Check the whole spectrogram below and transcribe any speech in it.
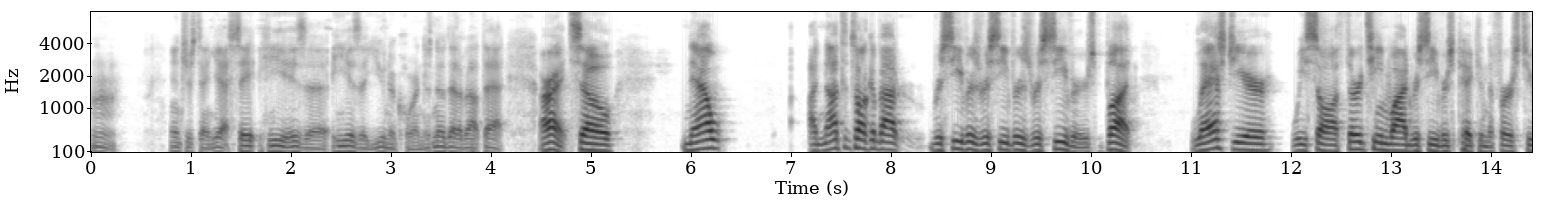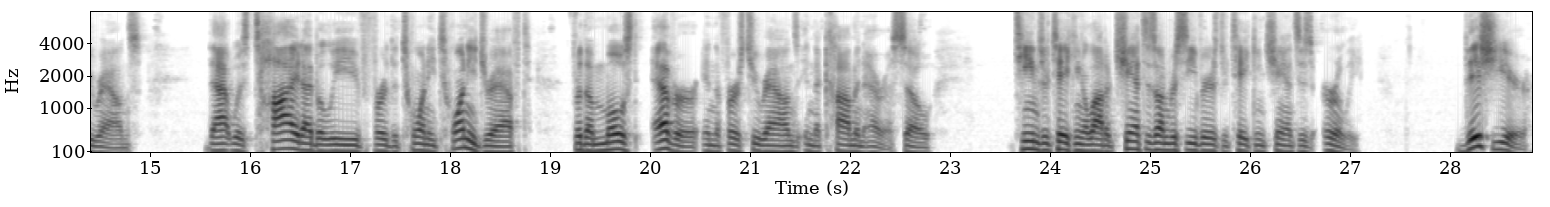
Hmm. Interesting. Yes, yeah, he is a he is a unicorn. There's no doubt about that. All right, so now, uh, not to talk about receivers, receivers, receivers, but last year we saw 13 wide receivers picked in the first two rounds. That was tied, I believe, for the 2020 draft for the most ever in the first two rounds in the common era. So teams are taking a lot of chances on receivers. They're taking chances early. This year,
